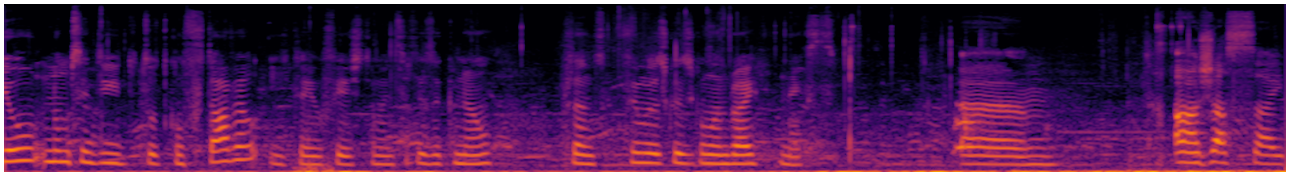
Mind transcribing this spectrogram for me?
eu não me senti de todo confortável e quem o fez também de certeza que não, portanto, foi uma das coisas que eu me lembrei. Next. Ahm, Ah, já sei.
